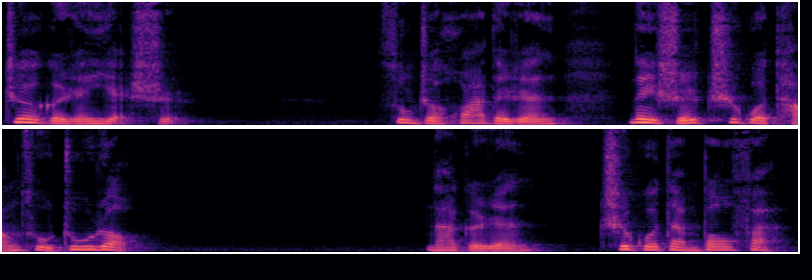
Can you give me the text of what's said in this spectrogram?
这个人也是。送这花的人那时吃过糖醋猪肉。那个人吃过蛋包饭。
